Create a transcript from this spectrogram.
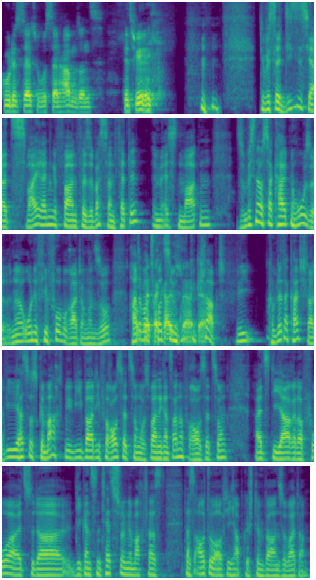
gutes Selbstbewusstsein haben, sonst wird schwierig. Du bist ja dieses Jahr zwei Rennen gefahren für Sebastian Vettel im Aston Martin. So ein bisschen aus der kalten Hose, ne? ohne viel Vorbereitung und so. Hat aber trotzdem gut geklappt. Ja. Wie, kompletter Kaltstart. Wie hast du es gemacht? Wie, wie war die Voraussetzung? Was war eine ganz andere Voraussetzung als die Jahre davor, als du da die ganzen Tests schon gemacht hast, das Auto auf dich abgestimmt war und so weiter?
